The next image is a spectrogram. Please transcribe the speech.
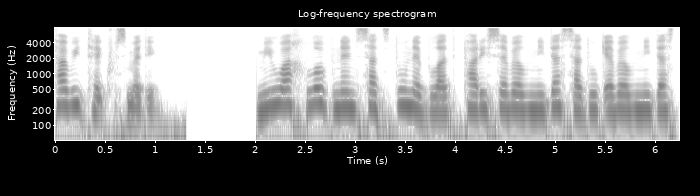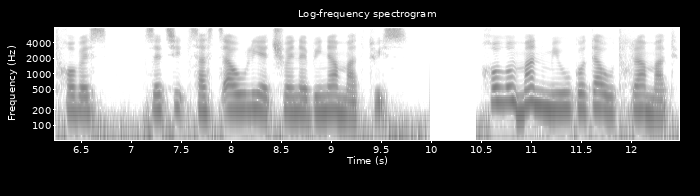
თავი თექვსმეტი. მიუახლოვდნენ საცდუნებლად ფარისეველნი და სადუკეველნი და სთხოვეს, ზეცით სასწაული ეჩვენებინა მათთვის. ხოლო მან მიუგო და უთხრა მათ,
